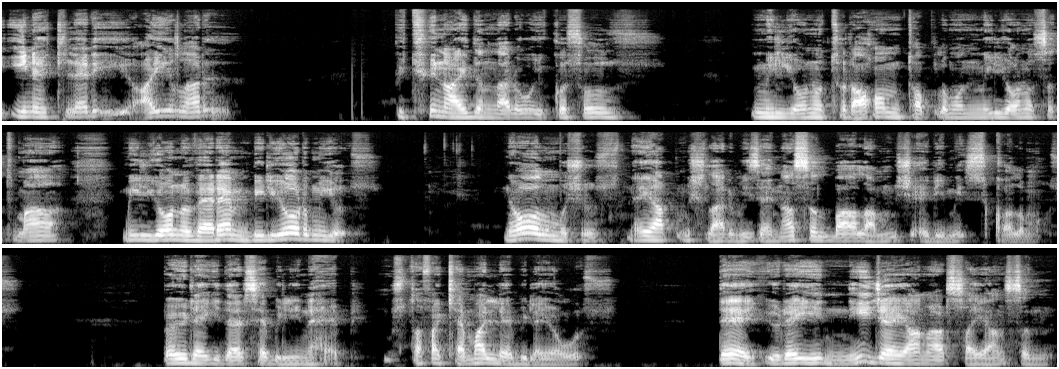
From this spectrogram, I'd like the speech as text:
inekleri, ayıları. Bütün aydınları uykusuz. Milyonu trahom toplumun milyonu sıtma, milyonu verem biliyor muyuz? Ne olmuşuz, ne yapmışlar bize, nasıl bağlanmış elimiz kolumuz. Böyle giderse biline hep, Mustafa Kemal'le bile Yavuz. De yüreğin nice yanarsa yansın,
